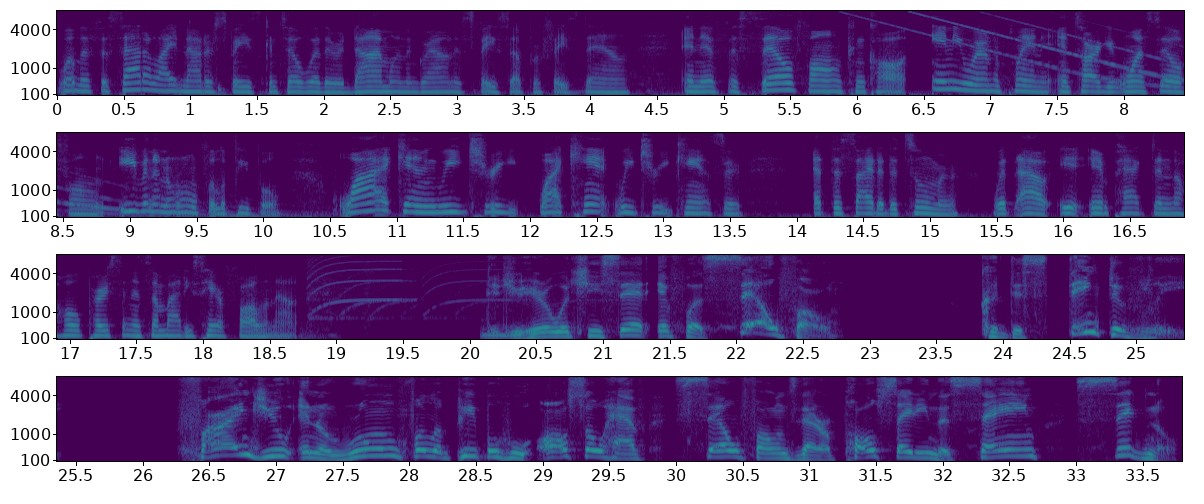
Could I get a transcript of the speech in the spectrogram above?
Well, if a satellite in outer space can tell whether a dime on the ground is face up or face down, and if a cell phone can call anywhere on the planet and target one cell phone, even in a room full of people, why can we treat, why can't we treat cancer at the site of the tumor without it impacting the whole person and somebody's hair falling out? Did you hear what she said? If a cell phone could distinctively find you in a room full of people who also have cell phones that are pulsating the same signal.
